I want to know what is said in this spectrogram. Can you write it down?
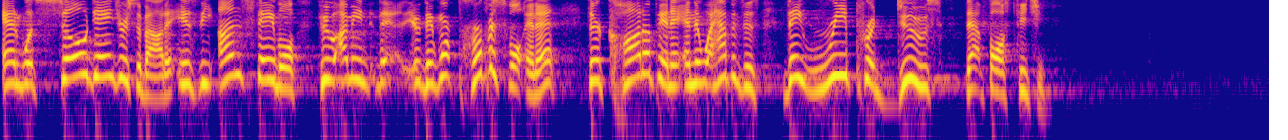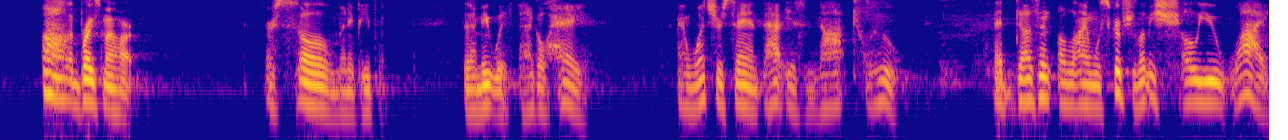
And what's so dangerous about it is the unstable who, I mean, they, they weren't purposeful in it. They're caught up in it. And then what happens is they reproduce that false teaching. Oh, that breaks my heart. There's so many people that I meet with, and I go, hey, and what you're saying, that is not true. that doesn't align with Scripture. Let me show you why.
